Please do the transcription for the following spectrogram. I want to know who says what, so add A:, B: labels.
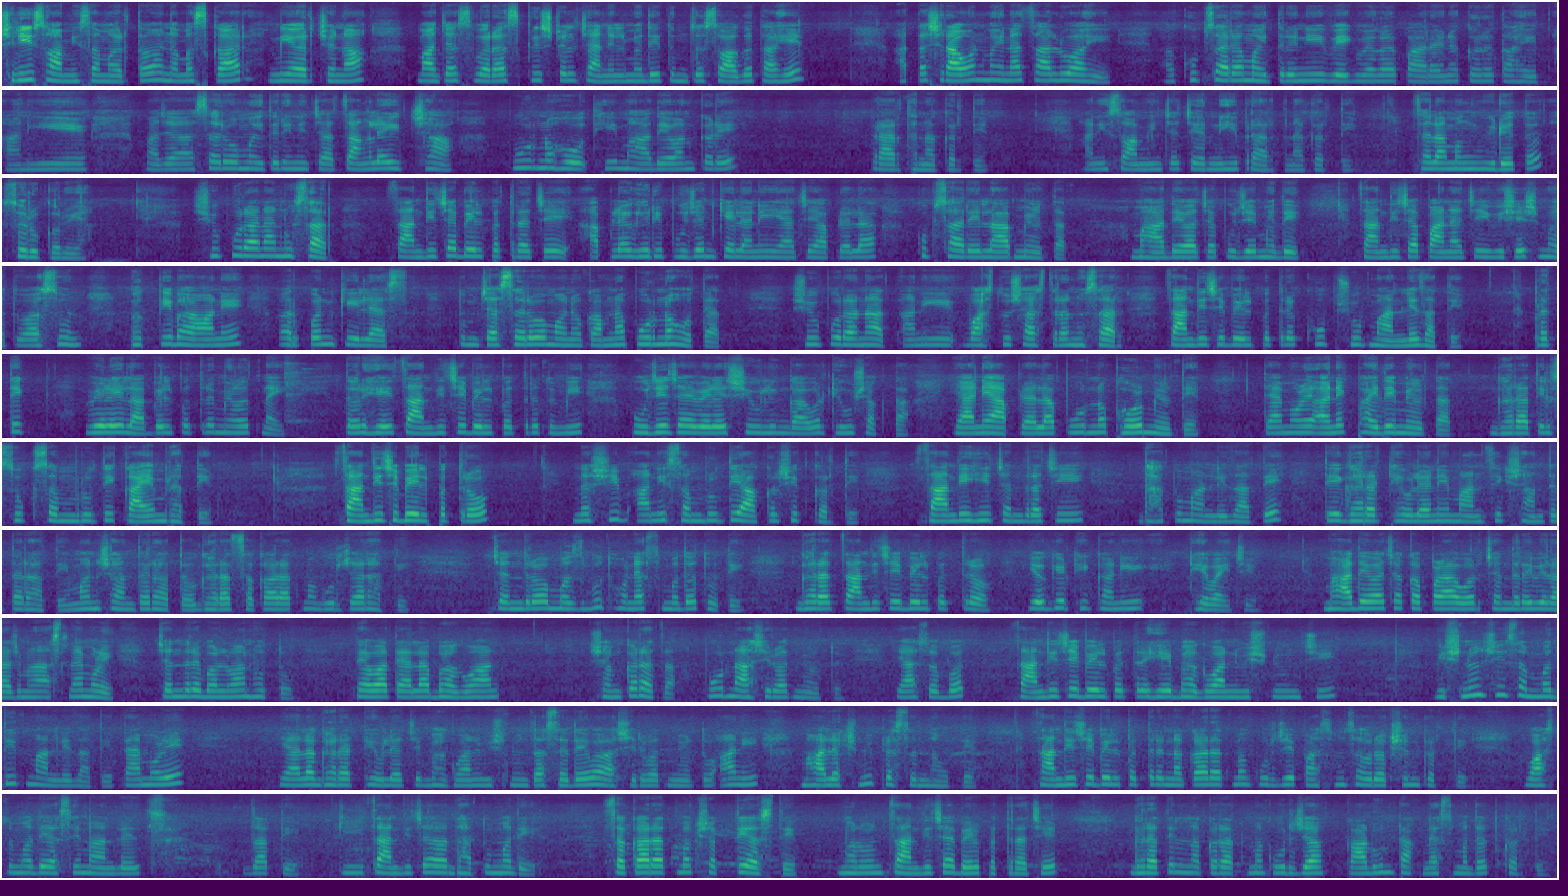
A: श्री स्वामी समर्थ नमस्कार मी अर्चना. माझ्या स्वराज क्रिस्टल चॅनलमध्ये तुमचं स्वागत आहे. आता श्रावण महिना चालू आहे. खूप साऱ्या मैत्रिणी वेगवेगळ्या पारायणं करत आहेत आणि माझ्या सर्व मैत्रिणीच्या चांगल्या इच्छा पूर्ण होत ही महादेवांकडे प्रार्थना करते आणि स्वामींच्या चरणीही प्रार्थना करते. चला मग व्हिडिओ तर सुरू करूया. शिवपुराणानुसार चांदीच्या बेलपत्राचे आपल्या घरी पूजन केल्याने याचे आपल्याला खूप सारे लाभ मिळतात. महादेवाच्या पूजेमध्ये चांदीच्या पानाचे विशेष महत्त्व असून भक्तिभावाने अर्पण केल्यास तुमच्या सर्व मनोकामना पूर्ण होतात. शिवपुराणात आणि वास्तुशास्त्रानुसार चांदीचे बेलपत्र खूप शुभ मानले जाते. प्रत्येक वेळेला बेलपत्र मिळत नाही तर हे चांदीचे बेलपत्र तुम्ही पूजेच्या वेळेस शिवलिंगावर ठेवू शकता. याने आपल्याला पूर्ण फळ मिळते. त्यामुळे अनेक फायदे मिळतात. घरातील सुख समृद्धी कायम राहते. चांदीचे बेलपत्र नशीब आणि समृद्धी आकर्षित करते. चांदी ही चंद्राची धातू मानली जाते. ते घरात ठेवल्याने मानसिक शांतता राहते. मन शांत राहतं. घरात सकारात्मक ऊर्जा राहते. चंद्र मजबूत होण्यास मदत होते. घरात चांदीचे बेलपत्र योग्य ठिकाणी ठेवायचे. महादेवाच्या कपाळावर चंद्र विराजमान असल्यामुळे चंद्र बलवान होतो. तेव्हा त्याला भगवान शंकराचा पूर्ण आशीर्वाद मिळतो यासोबत चांदीचे बेलपत्र हे भगवान विष्णूंची विष्णूंशी संबंधित मानले जाते. त्यामुळे याला घरात ठेवल्याचे भगवान विष्णूंचा सदैव आशीर्वाद मिळतो आणि महालक्ष्मी प्रसन्न होते. चांदीचे बेलपत्र नकारात्मक ऊर्जेपासून संरक्षण करते. वास्तूमध्ये असे मानले जाते की चांदीच्या धातूमध्ये सकारात्मक शक्ती असते. म्हणून चांदीच्या बेलपत्राचे घरातील नकारात्मक ऊर्जा काढून टाकण्यास मदत करते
